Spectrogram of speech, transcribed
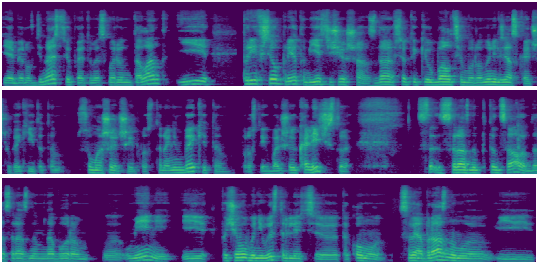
я беру в династию, поэтому я смотрю на талант, и при всем при этом есть еще шанс. Да, все-таки у Балтимора, ну, нельзя сказать, что какие-то там сумасшедшие просто раненбеки, там просто их большое количество с, с разным потенциалом, да, с разным набором э, умений. И почему бы не выстрелить э, такому своеобразному и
